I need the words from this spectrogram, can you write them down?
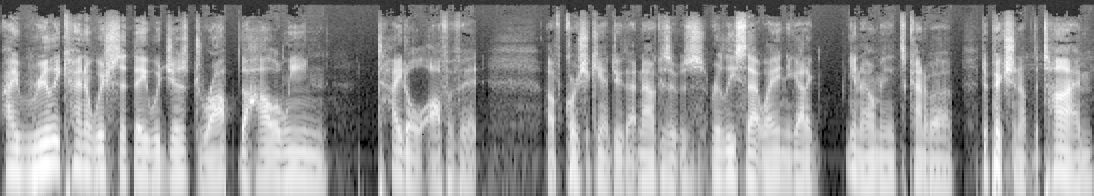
I really kind of wish that they would just drop the Halloween title off of it. Of course, you can't do that now because it was released that way, and you got to, you know, I mean, it's kind of a depiction of the time,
